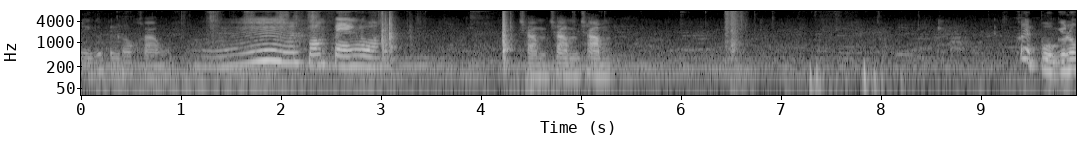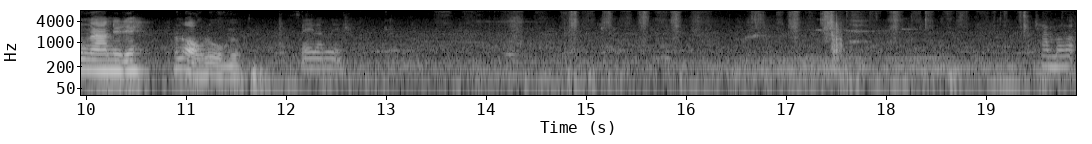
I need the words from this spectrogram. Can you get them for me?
นี่ก็เป็นขาวอืมมันปลอมแปลงแล้ววะๆช้ำช้ำช้ำ ยปลูกอยู่โรงงานอยู่ดิ มันออกลูกอยู่ ใส่ลำนี่ทำบ่วะ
